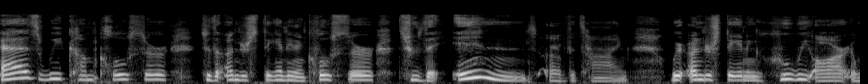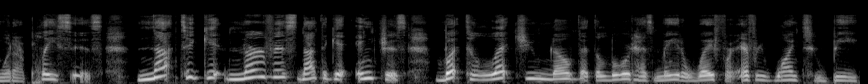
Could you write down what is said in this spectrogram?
As we come closer to the understanding and closer to the end of the time, we're understanding who we are and what our place is. Not to get nervous, not to get anxious, but to let you know that the Lord has made a way for everyone to be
